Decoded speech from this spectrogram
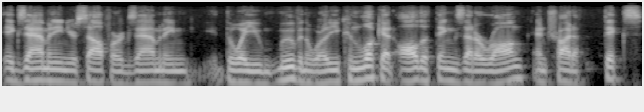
examining yourself or examining the way you move in the world. You can look at all the things that are wrong and try to fix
